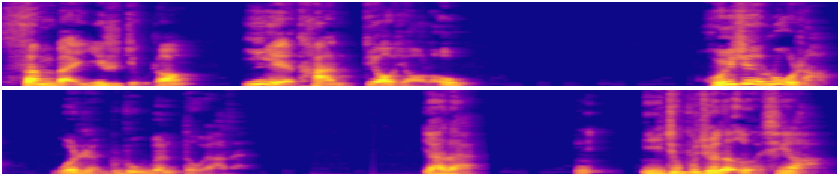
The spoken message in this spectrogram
三百一十九章夜探吊脚楼。回去的路上，我忍不住问豆芽仔：“芽仔，你你就不觉得恶心啊？”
